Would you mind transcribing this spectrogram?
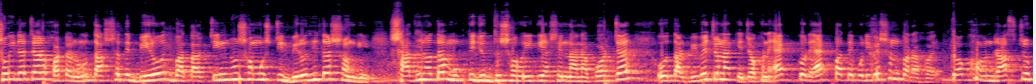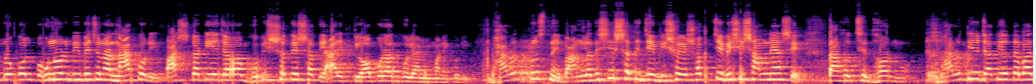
স্বৈরাচার হটানো, তার সাথে বিরোধ বা তার চিহ্ন সমষ্টির বিরোধিতার সঙ্গে স্বাধীনতা, মুক্তিযুদ্ধ সহ ইতিহাসের নানা পর্যায় ও তার বিবেচনাকে যখন এক করে এক পাতে পরিবেশন করা হয়, তখন রাষ্ট্র প্রকল্প পুনর্বিবেচনা না করে পাশ কাটিয়ে যাওয়া ভবিষ্যতের সাথে আরেকটি অপরাধ বলে আমি মনে করি। ভারত প্রশ্নে বাংলাদেশের সাথে যে বিষয়ে সবচেয়ে বেশি সামনে আসে, তা হচ্ছে ধর্ম। ভারতীয় জাতীয়তাবাদ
